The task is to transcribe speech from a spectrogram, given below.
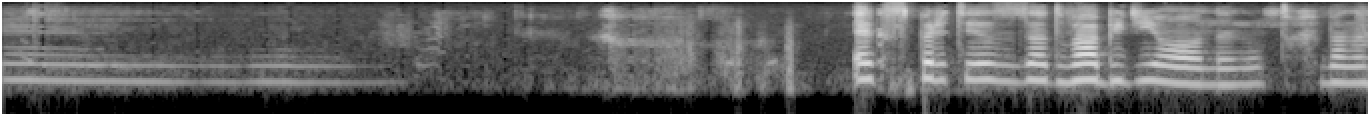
Mm. Ekspert jest za 2 biliony. No to chyba na...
